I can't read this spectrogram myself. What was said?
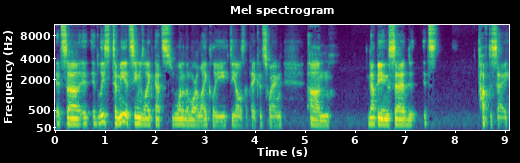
it's uh, it, at least to me, it seems like that's one of the more likely deals that they could swing. Um, that being said, it's tough to say.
